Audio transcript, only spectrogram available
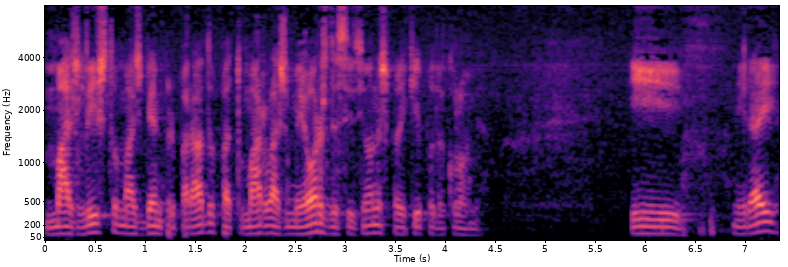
más listo, más bien preparado para tomar las mejores decisiones para el equipo de Colombia. Y mirei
